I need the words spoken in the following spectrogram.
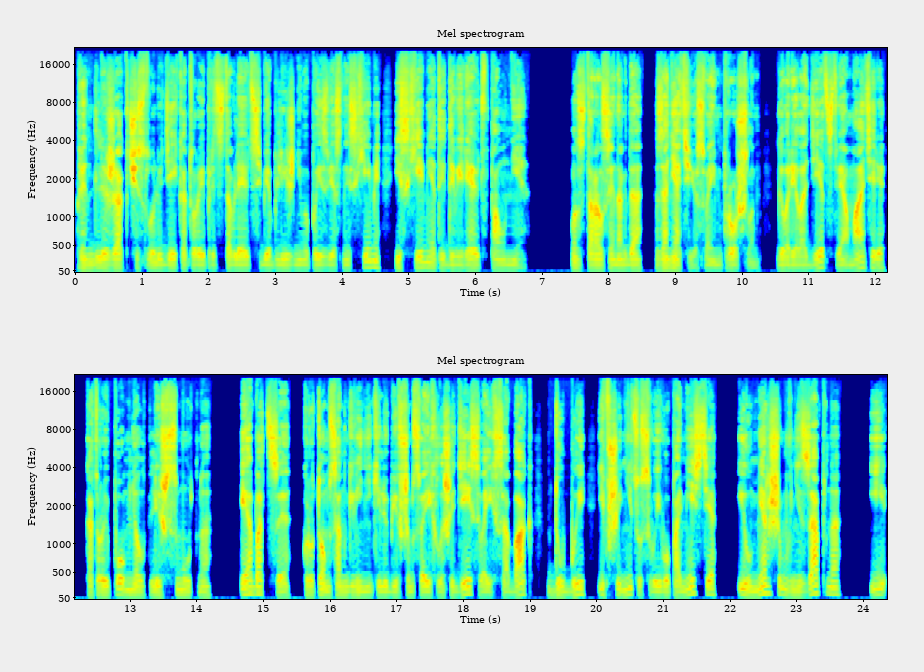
принадлежа к числу людей, которые представляют себе ближнего по известной схеме, и схеме этой доверяют вполне. Он старался иногда занять ее своим прошлым, говорил о детстве, о матери, которую помнил лишь смутно, и об отце, крутом сангвинике, любившем своих лошадей, своих собак, дубы и пшеницу своего поместья, и умершим внезапно и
